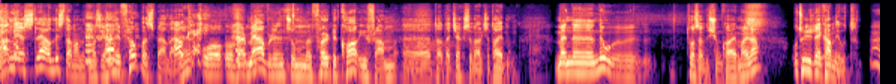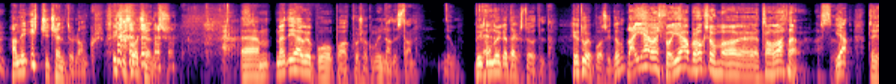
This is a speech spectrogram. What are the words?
Han är slä av listan man kan man säga. Han är fotbollsspelare okay. och och var med som förde K i fram eh ta att Jacksonville till Taiwan. Men uh, nu tar av det som Kai Mira och tror det kan ut. Han är inte känd hur långt. Inte så känd. Ehm men det har vi på på kvar så kommer in listan. Nu. Vi kan lucka ta stöd till det. Hur tror jag på sig då? Nej, jag har inte på. Jag har bara också om Tranvattnet. Alltså ja. det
